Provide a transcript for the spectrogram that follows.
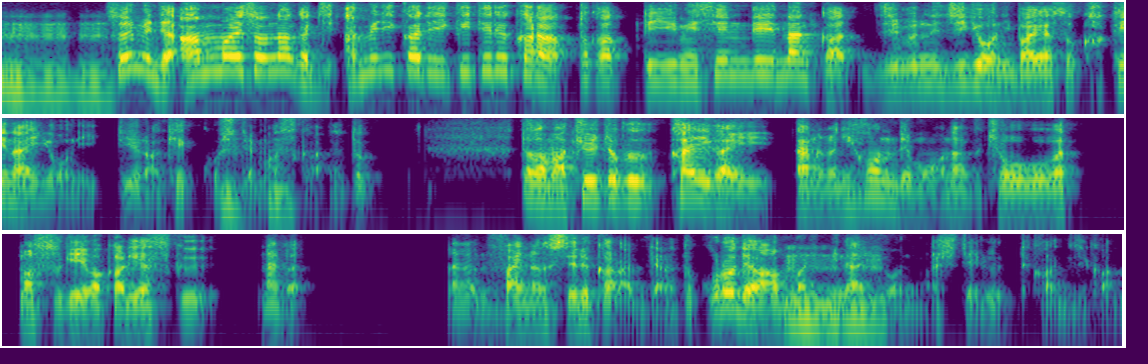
うんうんうん。そういう意味であんまりそのなんかじアメリカで行けてるからとかっていう目線でなんか自分で事業にバイアスをかけないようにっていうのは結構してますからね。とだからまあ究極海外、あなんか日本でもなんか競合が、まあ、すげえわかりやすく、なんか、なんかファイナンスしてるからみたいなところではあんまり見ないようにはしてるって感じかな。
